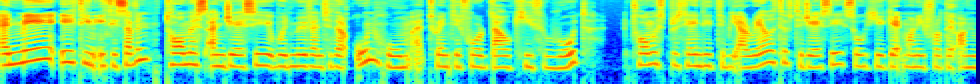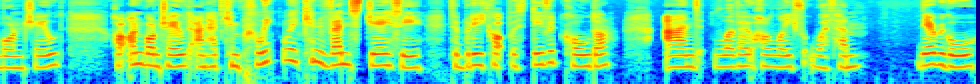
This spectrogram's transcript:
In May 1887, Thomas and Jessie would move into their own home at 24 Dalkeith Road. Thomas pretended to be a relative to Jessie so he could get money for the unborn child, her unborn child, and had completely convinced Jessie to break up with David Calder and live out her life with him. There we go.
